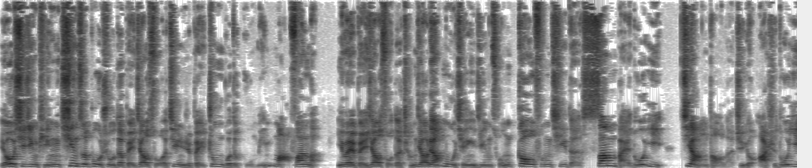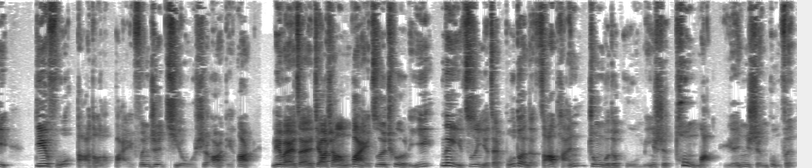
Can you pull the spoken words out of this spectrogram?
由习近平亲自部署的北交所，近日被中国的股民骂翻了，因为北交所的成交量目前已经从高峰期的三百多亿降到了只有二十多亿。跌幅达到了百分之九十二点二，另外再加上外资撤离，内资也在不断的砸盘，中国的股民是痛骂，人神共愤。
